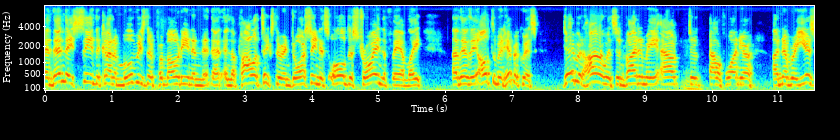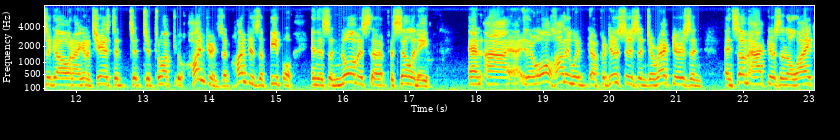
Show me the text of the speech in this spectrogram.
and then they see the kind of movies they're promoting and, and the politics they're endorsing. It's all destroying the family. Uh, they're the ultimate hypocrites. David Horowitz invited me out to California a number of years ago, and I got a chance to, to, to talk to hundreds and hundreds of people in this enormous uh, facility. And uh, they're all Hollywood uh, producers and directors and, and some actors and the like.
